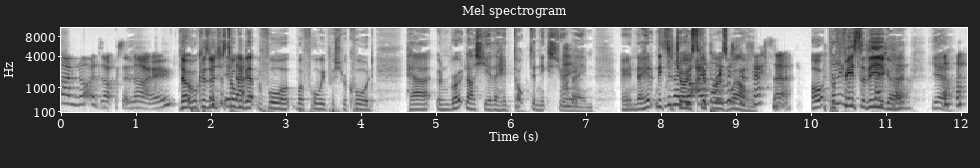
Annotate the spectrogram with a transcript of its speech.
I'm not a doctor. No. No, because we were just talking that- about before before we pushed record how in Roth last year they had doctor next to your I- name, and they had it next to Joe I Skipper as well. Professor. Oh, professor! There you go. Yeah,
